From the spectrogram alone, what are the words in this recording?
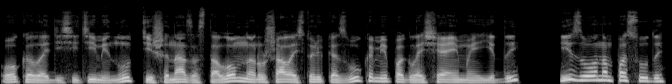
Около десяти минут тишина за столом нарушалась только звуками поглощаемой еды и звоном посуды.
